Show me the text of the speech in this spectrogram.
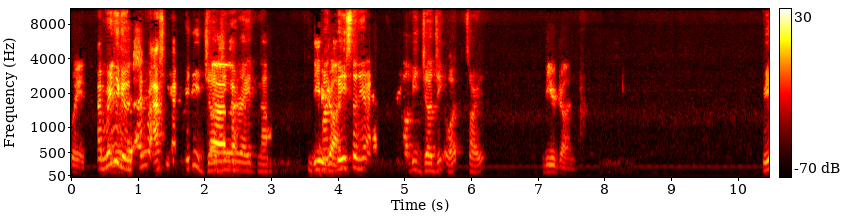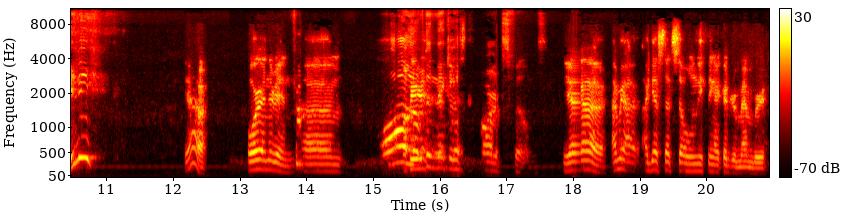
Wait, I'm really gonna. I'm actually. I'm really judging Uh, you right now. Dear but John. based on your answer, I'll be judging. What? Sorry. Dear John. Really? Yeah. Or ano rin, um, All Okay. of the Nicholas Sparks films. yeah. I mean, I, I guess that's the only thing I could remember.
